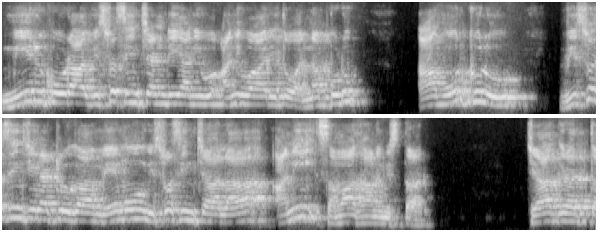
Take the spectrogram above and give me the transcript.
మీరు కూడా విశ్వసించండి అని అని వారితో అన్నప్పుడు ఆ మూర్ఖులు విశ్వసించినట్లుగా మేము విశ్వసించాలా అని సమాధానమిస్తారు జాగ్రత్త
